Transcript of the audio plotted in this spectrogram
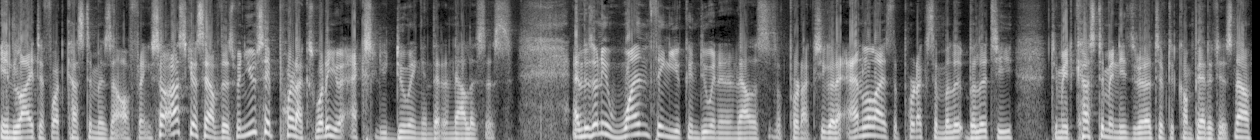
in light of what customers are offering. So ask yourself this when you say products, what are you actually doing in that analysis? And there's only one thing you can do in an analysis of products. You got to analyze the product's ability to meet customer needs relative to competitors. Now,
